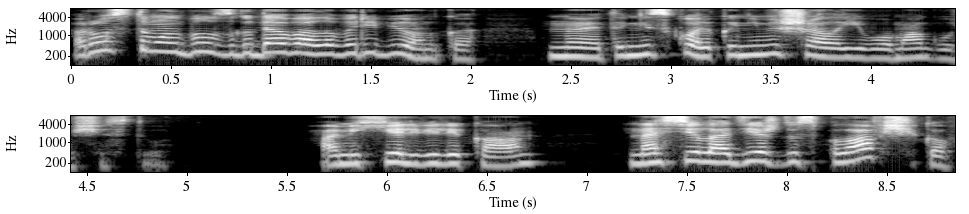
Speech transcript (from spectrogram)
Ростом он был с годовалого ребенка, но это нисколько не мешало его могуществу. А Михель Великан носил одежду сплавщиков,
